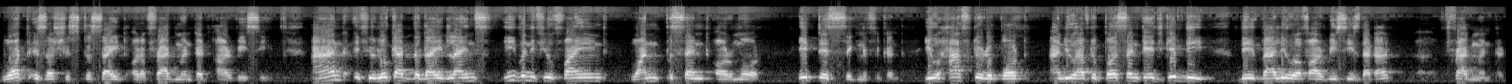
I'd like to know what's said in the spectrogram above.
what is a schistocyte or a fragmented RBC. And if you look at the guidelines, even if you find 1% or more, it is significant. You have to report and you have to percentage give the, the value of RBCs that are uh, fragmented.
